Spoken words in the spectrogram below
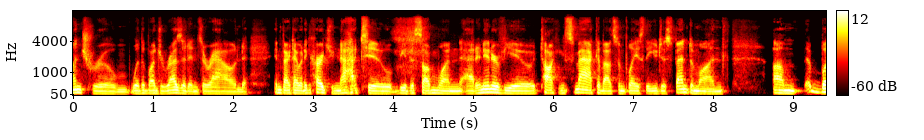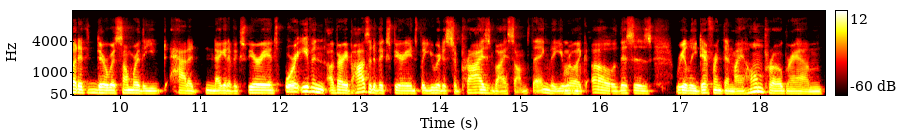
lunchroom with a bunch of residents around in fact i would encourage you not to be the someone at an interview talking smack about some place that you just spent a month um, but if there was somewhere that you had a negative experience or even a very positive experience but you were just surprised by something that you were Mhm. like oh this is really different than my home program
